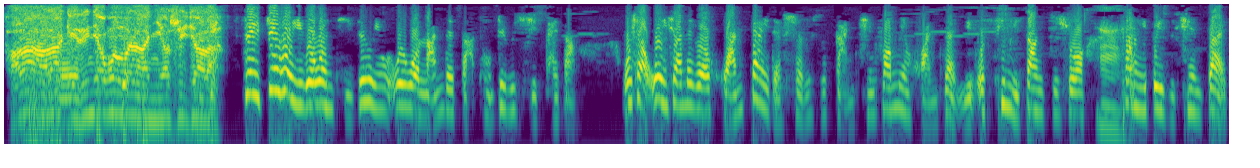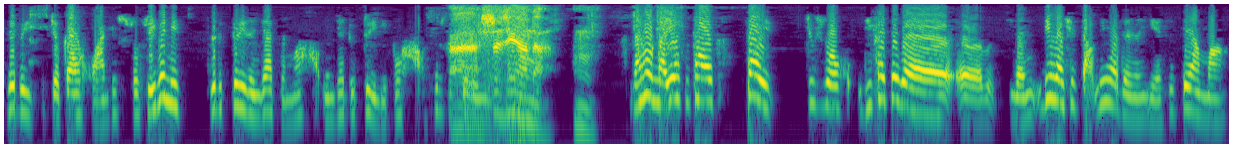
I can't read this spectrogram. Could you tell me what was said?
好了好了，给人家问问了，你要睡觉了。最最后一个问题，最后一个问我难得打通，对不起台长，我想问一下那个还债的事，就是感情方面还债。你我听你上一次说，嗯上一辈子欠债，这辈子就该还，就是说随便你这个对人家怎么好，人家都对你不好，是不是这个啊，意思？是这样的，嗯，然后呢，要是他再就是说离开这个呃人，另外去找另外的人，也是这样吗？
